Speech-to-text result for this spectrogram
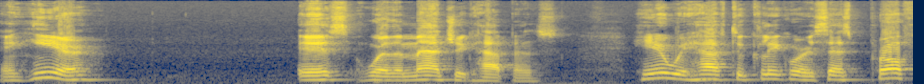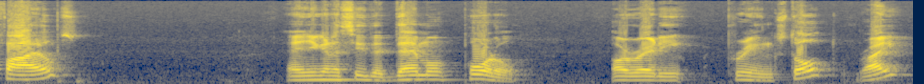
and here is where the magic happens. Here we have to click where it says profiles and you're gonna see the demo portal already pre-installed right?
